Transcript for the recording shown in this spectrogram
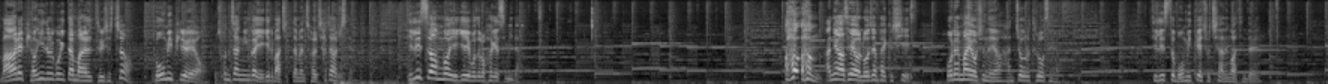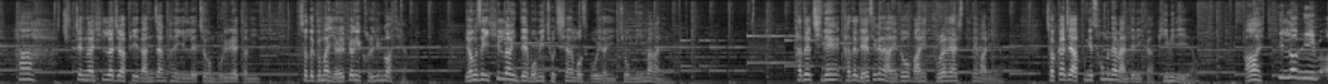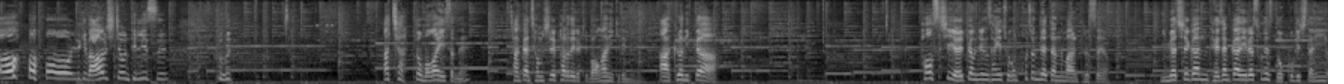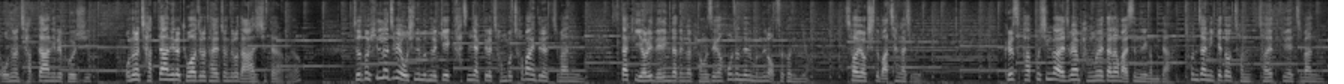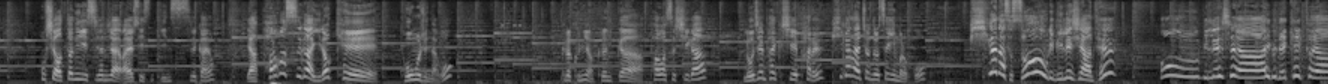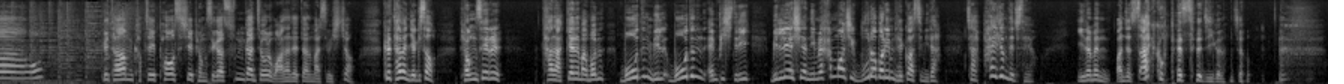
마을에 병이 들고 있단 말을 들으셨죠? 도움이 필요해요. 촌장님과 얘기를 마쳤다면 절 찾아와 주세요. 딜리스와 한번 얘기해 보도록 하겠습니다. 안녕하세요, 로젠파이크 씨. 오랜만에 오셨네요. 안쪽으로 들어오세요. 딜리스도 몸이 꽤 좋지 않은 것 같은데. 하, 축제날 힐러즈 앞이 난장판이길래 조금 무리를 했더니 저도 그만 열병에 걸린 것 같아요. 명색이 힐러인데 몸이 좋지 않은 모습 보이다니 좀 민망하네요. 다들 진행, 다들 내색은 안 해도 많이 불안해하실 텐데 말이에요. 저까지 아픈 게 소문나면 안 되니까 비밀이에요. 아 힐러님, 어 이렇게 마음씨 좋은 딜리스. 아차, 또 멍하니 있었네. 잠깐 정신을 팔아도 이렇게 멍하니 있게 됐네요. 아 그러니까 파우스씨 열병 증상이 조금 호전되었다는 말을 들었어요. 이 며칠간 대장간 일을 손에서 놓고 계시다니 오늘은 잡다한 일을 보여주시 오늘은 잡다한 일을 도와주러 다닐 정도로 나아지셨더라고요. 저도 힐러 집에 오시는 분들께 가진 약들을 전부 처방해드렸지만 딱히 열이 내린다든가 병세가 호전되는 분들은 없었거든요. 저 역시도 마찬가지고요. 그래서 바쁘신 거 알지만 방문해달라고 말씀드린 겁니다. 촌장님께도 전, 전해 듣긴 했지만 혹시 어떤 일이 있으셨는지 알 수 있을까요? 야 퍼거스가 이렇게 도움을 준다고? 그렇군요. 그러니까 파워스 씨가 로젠 파이크 씨의 팔을 피가 날 정도로 세게 물었고 피가 났었어? 우리 밀레시안한테? 어 밀레시안 이거 내 캐릭터야. 어? 그 다음 갑자기 파워스 씨의 병세가 순간적으로 완화됐다는 말씀이시죠? 그렇다면 여기서 병세를 다 낫게 하는 방법은 모든 밀, 모든 NPC들이 밀레시안님을 한 번씩 물어버리면 될 것 같습니다. 자, 팔 좀 대주세요. 이러면 완전 사이코패스지 이건 완전.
